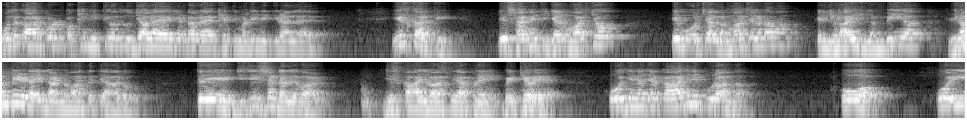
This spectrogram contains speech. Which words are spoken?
ਉਹ ਤਾਂ ਕਾਰਪੋਰੇਟ ਪੱਖੀ ਨੀਤੀ, ਉਹ ਤਾਂ ਦੂਜਾ ਲਾਇਆ ਏਜੰਡਾ ਲਾਇਆ ਖੇਤੀ ਮੰਡੀ ਨੀਤੀ ਨਾਲ ਲਾਇਆ ਇਸ ਕਰਕੇ ਇਹ ਸਾਰੀਆਂ ਚੀਜ਼ਾਂ ਨੂੰ ਵਾਚੋ, ਇਹ ਮੋਰਚਾ ਲੰਮਾ ਚੱਲਣਾ ਵਾ, ਇਹ ਲੜਾਈ ਲੰਬੀ ਆ, ਲੰਬੀ ਲੜਾਈ ਲੜਨ ਵਾਸਤੇ ਤਿਆਰ ਹੋ। ਤੇ ਜਗਜੀਤ ਸਿੰਘ ਡੱਲੇਵਾਲ ਜਿਸ ਕਾਜ ਵਾਸਤੇ ਆਪਣੇ ਬੈਠੇ ਹੋਏ ਆ, ਉਹ ਜਿੰਨਾ ਚਿਰ ਕਾਜ ਨਹੀਂ ਪੂਰਾ ਹੁੰਦਾ, ਉਹ ਕੋਈ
